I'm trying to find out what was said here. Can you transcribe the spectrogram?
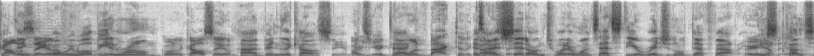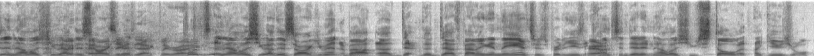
the selfie thing, but we will be in Rome. Going to the Coliseum? Uh, I've been to the Coliseum. Are It's you spectacular. going back to the As I Coliseum? said on Twitter once, that's the original Death Valley. You know, Yes. Clemson and LSU have this That's argument. exactly right. Clemson and LSU have this argument about uh, de- the Death Valley. Again, the answer is pretty easy. Yeah. Mm-hmm. Clemson did it, and LSU stole it like usual.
